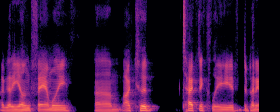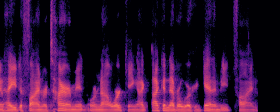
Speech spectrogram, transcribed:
I've got a young family. Um, I could technically, depending on how you define retirement or not working, I, I could never work again and be fine.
